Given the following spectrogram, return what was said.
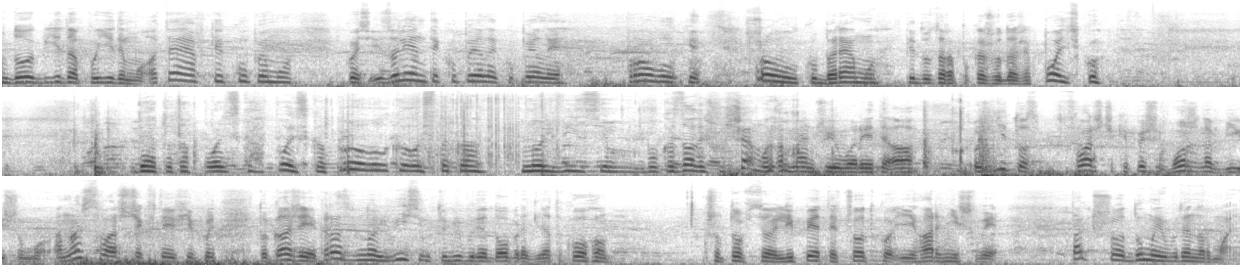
До обіду поїдемо АТФ-ки купимо, якось ізоленти купили, купили проволоки. Проволоку беремо, піду зараз покажу навіть польську. Де тут польська? Польська проволока ось така 0,8. Бо казали, що ще можна меншою варити, а одні то сварщики пишуть, можна більшому. А наш сварщик в Тейфіполь то каже, якраз 0,8 тобі буде добре для такого, щоб то все ліпити чітко і гарні шви. Так що, думаю, буде нормально.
